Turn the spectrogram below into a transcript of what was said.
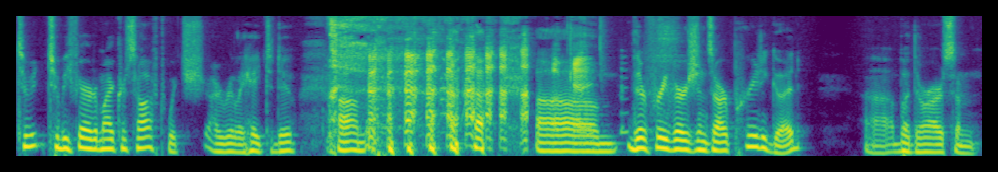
to to be fair to Microsoft, which I really hate to do, um, um, their free versions are pretty good, uh, but there are some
